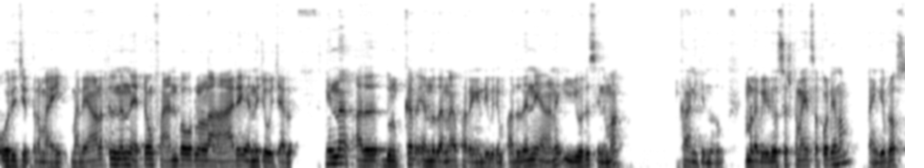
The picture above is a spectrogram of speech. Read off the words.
ഒരു ചിത്രമായി മലയാളത്തിൽ നിന്ന് ഏറ്റവും ഫാൻ പവറിലുള്ള ആര് എന്ന് ചോദിച്ചാൽ ഇന്ന് അത് ദുൽഖർ എന്ന് തന്നെ പറയേണ്ടി വരും. അതുതന്നെയാണ് ഈ ഒരു സിനിമ കാണിക്കുന്നതും. നമ്മുടെ വീഡിയോസ് ഇഷ്ടമായി സപ്പോർട്ട് ചെയ്യണം. താങ്ക് യു ബ്രോസ്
